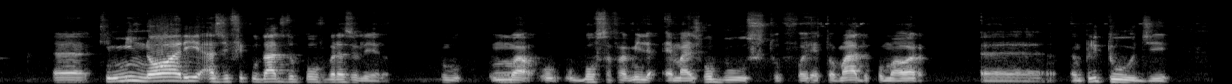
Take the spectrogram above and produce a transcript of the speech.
é, que minore as dificuldades do povo brasileiro. Uma, o, o, Bolsa Família é mais robusto, foi retomado com maior é, amplitude.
